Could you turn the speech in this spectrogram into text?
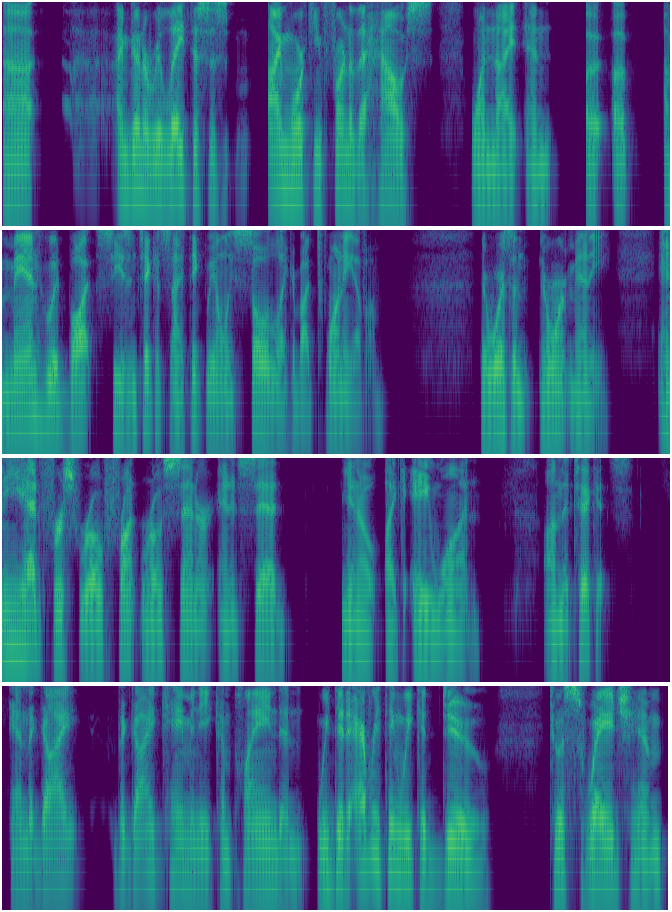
uh, I'm going to relate this is I'm working front of the house one night, and a, a, a man who had bought season tickets, and I think we only sold like about 20 of them. There wasn't, there weren't many. And he had first row, front row, center, and it said, you know, like A1 on the tickets. And the guy, the guy came and he complained, and we did everything we could do to assuage him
